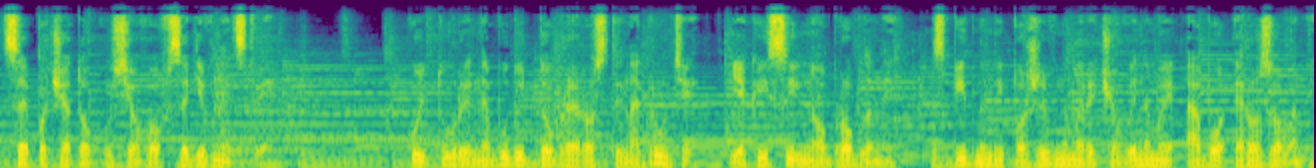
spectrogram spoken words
це початок усього в садівництві. Культури не будуть добре рости на ґрунті, який сильно оброблений, збіднений поживними речовинами або ерозований.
